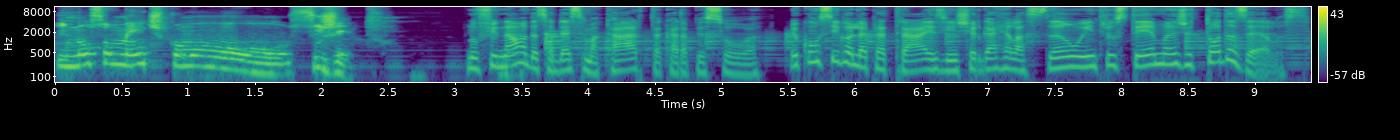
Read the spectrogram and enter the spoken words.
e não somente como sujeito. No final dessa décima carta, cara pessoa, eu consigo olhar para trás e enxergar relação entre os temas de todas elas.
